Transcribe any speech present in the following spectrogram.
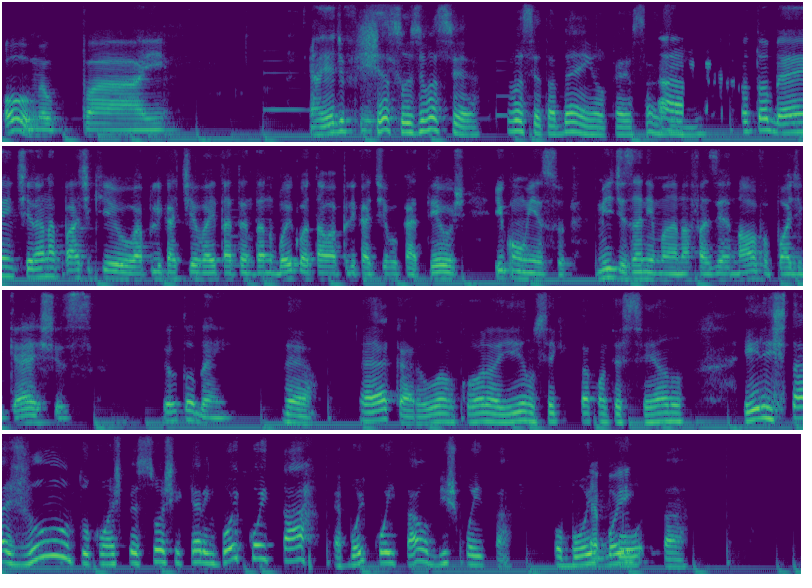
Ô, oh, meu pai. Aí é difícil. Jesus, e você? E você, tá bem, ô Caio Sozinho? Ah, eu tô bem, tirando a parte que o aplicativo aí tá tentando boicotar o aplicativo Cateus e com isso me desanimando a fazer novos podcasts, eu tô bem. É, é, cara, o Ancor aí, não sei o que tá acontecendo. Ele está junto com as pessoas que querem boicotar. É boicotar ou biscoitar? O boi. É boi.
